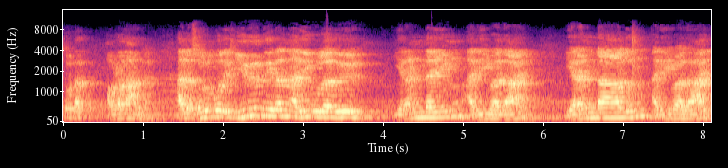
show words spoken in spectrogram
தொடர் அவ்வளோதான் அதுல. அதில் சொல்லும்போது இரு திறன் அறிவுளது இரண்டையும் அறிவதாய் இரண்டாலும் அறிவதாய்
